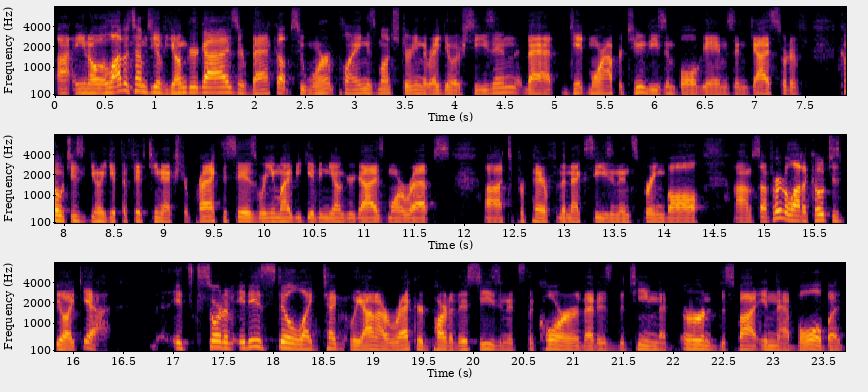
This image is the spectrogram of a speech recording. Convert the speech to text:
uh, you know, a lot of times you have younger guys or backups who weren't playing as much during the regular season that get more opportunities in bowl games, and guys sort of coaches, you know, you get the 15 extra practices where you might be giving younger guys more reps uh, to prepare for the next season in spring ball. Um, so I've heard a lot of coaches be like, yeah it's sort of it is still like technically on our record part of this season. It's the core that is the team that earned the spot in that bowl. But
